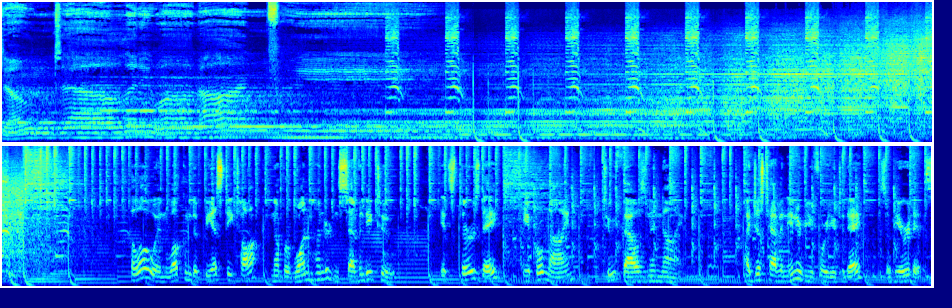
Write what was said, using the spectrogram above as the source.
Don't tell anyone I'm free. Hello and welcome to BSD Talk number 172. It's Thursday, April 9, 2009. I just have an interview for you today, so here it is.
